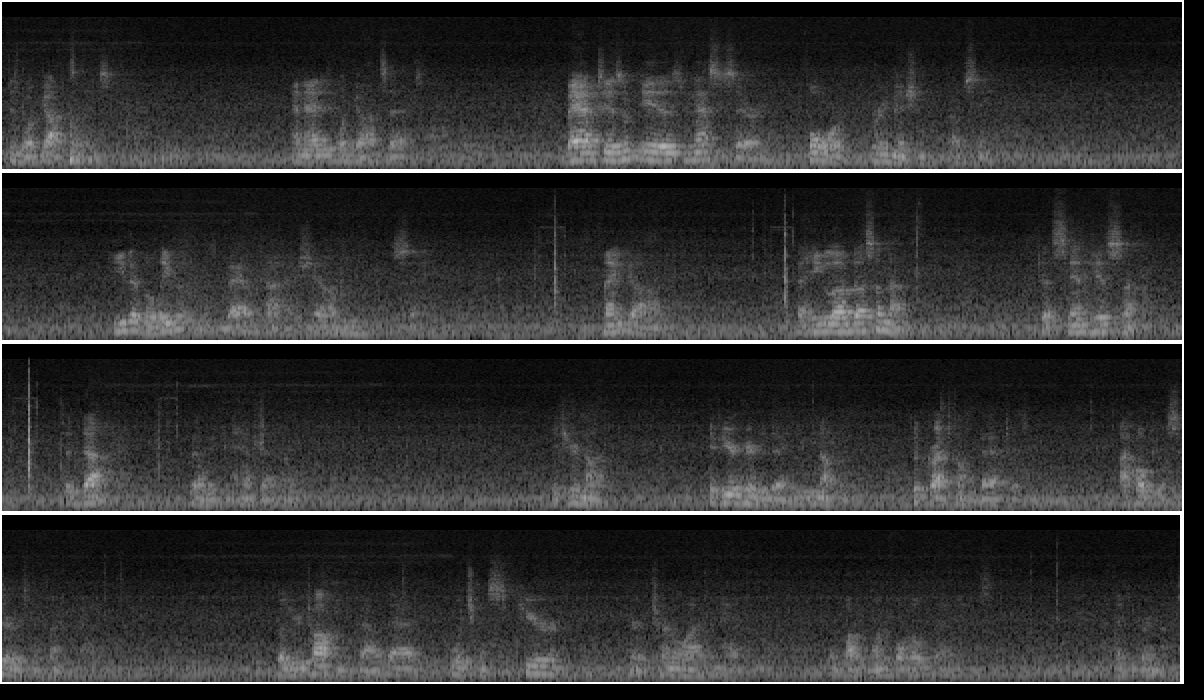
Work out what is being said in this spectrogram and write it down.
is what God says. And that is what God says. Baptism is necessary for remission of sin. He that believeth baptized shall be saved. Thank God that He loved us enough to send His Son to die that we can have that hope. If you're not, if you're here today, you've not put Christ on baptism, I hope you'll seriously think about it. Because you're talking about that which can secure your eternal life in heaven what a wonderful hope that is. Thank you very much.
